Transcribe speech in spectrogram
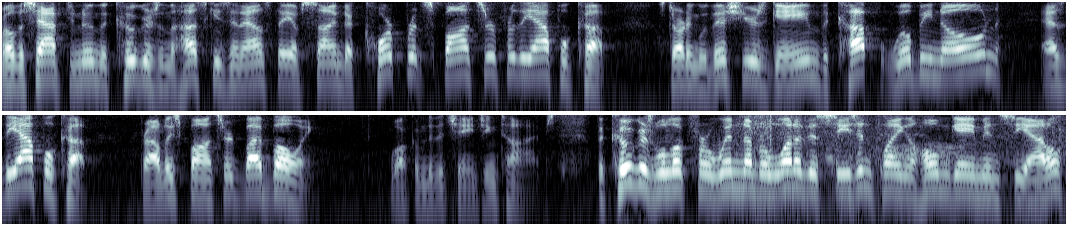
Well, this afternoon, the Cougars and the Huskies announced they have signed a corporate sponsor for the Apple Cup. Starting with this year's game, the Cup will be known as the Apple Cup, proudly sponsored by Boeing. Welcome to the changing times. The Cougars will look for win number one of this season, playing a home game in Seattle.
